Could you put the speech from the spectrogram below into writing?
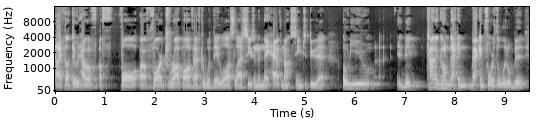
I thought they would have a, a fall, a far drop off after what they lost last season, and they have not seemed to do that. ODU, they kind of gone back and back and forth a little bit.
